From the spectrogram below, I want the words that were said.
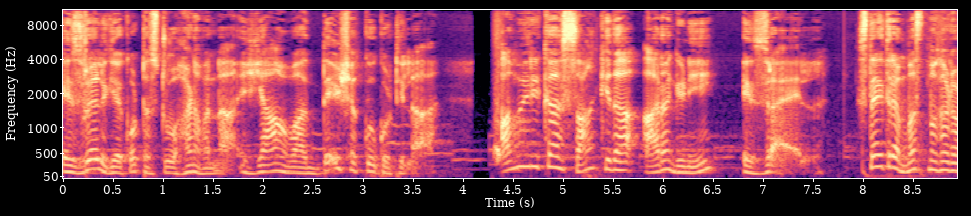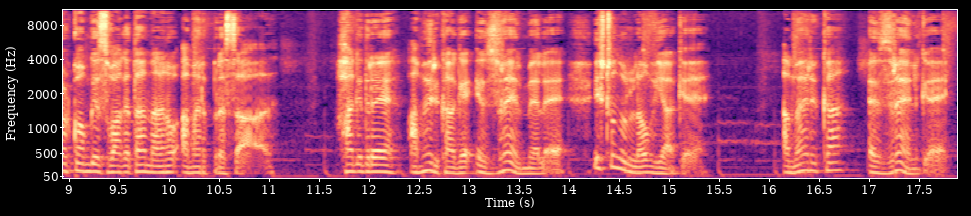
ಇಸ್ರೇಲ್ಗೆ ಕೊಟ್ಟಷ್ಟು ಹಣವನ್ನ ಯಾವ ದೇಶಕ್ಕೂ ಕೊಟ್ಟಿಲ್ಲ. ಅಮೆರಿಕ ಸಾಕಿದ ಅರಗಿಣಿ ಇಸ್ರೇಲ್. ಸ್ನೇಹಿತರೆ ಮಸ್ತ್ ಮಗ ಡಾಟ್ ಕಾಮ್ಗೆ ಸ್ವಾಗತ. ನಾನು ಅಮರ್ ಪ್ರಸಾದ್. ಹಾಗಿದ್ರೆ ಅಮೆರಿಕಾಗೆ ಇಸ್ರೇಲ್ ಮೇಲೆ ಇಷ್ಟೊಂದು ಲವ್ ಯಾಕೆ? ಅಮೆರಿಕ, ಇಸ್ರೇಲ್ಗೆ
